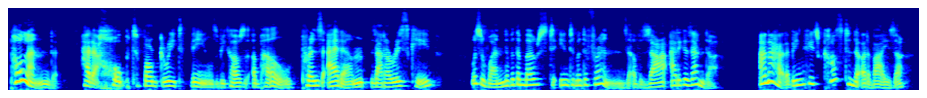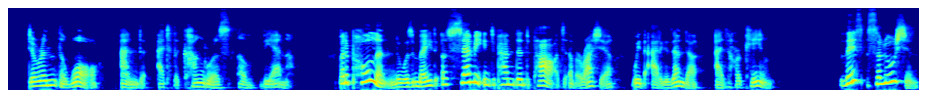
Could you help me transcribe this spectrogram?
Poland had hoped for great things because a Pole, Prince Adam Czartoryski, was one of the most intimate friends of Tsar Alexander, and had been his constant adviser during the war and at the Congress of Vienna. But Poland was made a semi-independent part of Russia with Alexander as her king. This solution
